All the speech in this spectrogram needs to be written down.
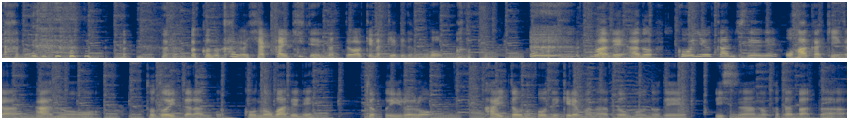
あの、ま あこの回は100回記念だったわけだけれども、まあね、あの、こういう感じでね、おはがきが、あの、届いたら、ここの場でね、ちょっといろいろ回答の方できればなと思うので、リスナーの方々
